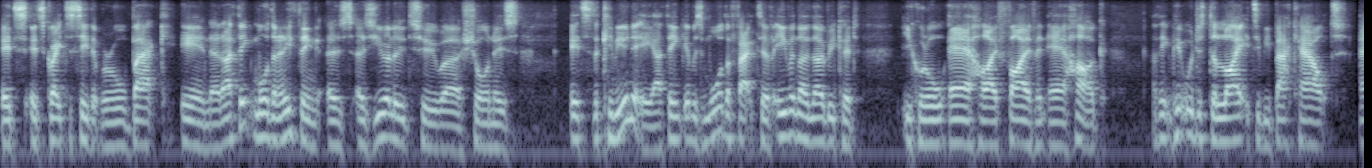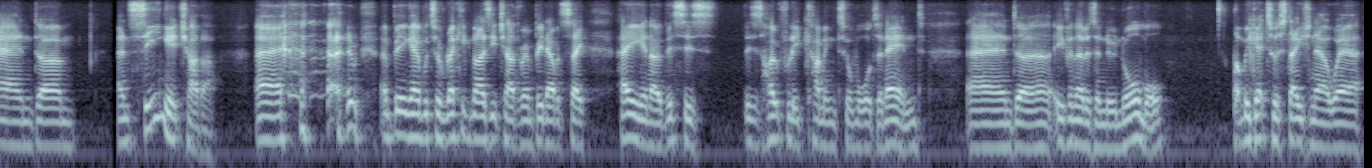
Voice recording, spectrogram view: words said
it's it's great to see that we're all back in. And I think more than anything, as as you allude to, uh, Sean, is it's the community. I think it was more the fact of even though nobody could, you could all air high five and air hug. I think people were just delighted to be back out and um, and seeing each other. Uh, and being able to recognize each other and being able to say, "Hey, you know, this is this is hopefully coming towards an end." And uh, even though there's a new normal, and we get to a stage now where,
